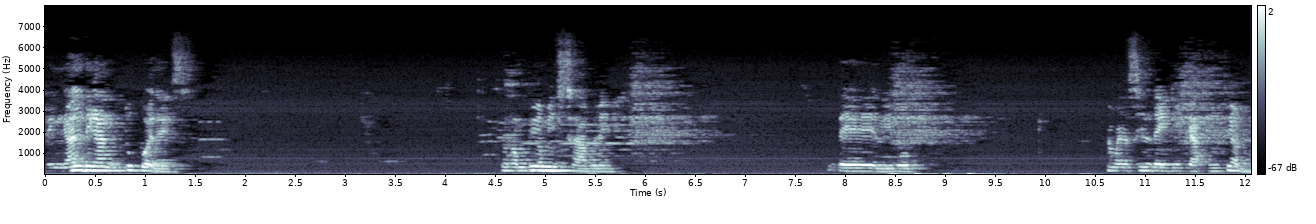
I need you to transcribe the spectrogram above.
Venga, Aldigan, tú puedes. Rompió mi sable. De Libut. Ver si el de Inika funciona.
